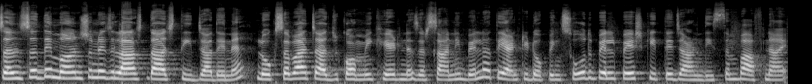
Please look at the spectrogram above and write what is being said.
ਸੰਸਦ ਦੇ ਮਾਨਸੂਨ ਇਜਲਾਸ ਦਾ ਅੱਜ ਤੀਜਾ ਦਿਨ ਹੈ। ਲੋਕ ਸਭਾ 'ਚ ਅੱਜ ਕੌਮੀ ਖੇਡ ਨਜ਼ਰਸਾਨੀ ਬਿੱਲ ਅਤੇ ਐਂਟੀ ਡੋਪਿੰਗ ਸੋਧ ਬਿੱਲ ਪੇਸ਼ ਕੀਤੇ ਜਾਣ ਦੀ ਸੰਭਾਵਨਾ ਹੈ।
